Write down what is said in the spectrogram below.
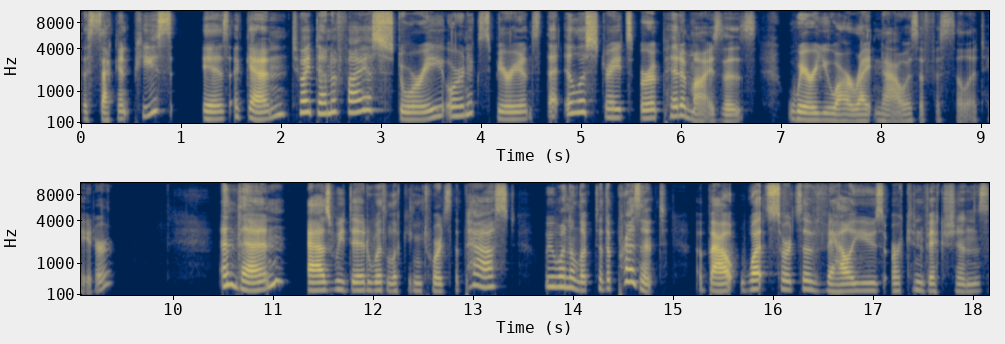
The second piece is again to identify a story or an experience that illustrates or epitomizes where you are right now as a facilitator. And then, as we did with looking towards the past, we want to look to the present about what sorts of values or convictions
